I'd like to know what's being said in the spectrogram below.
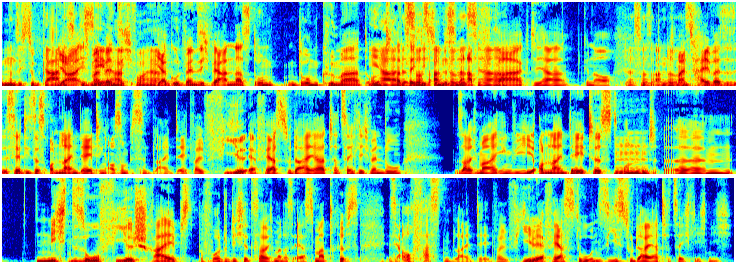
Wenn man sich so gar ja, nicht ich gesehen meine, wenn hat sich, vorher. ja gut, wenn sich wer anders drum, drum kümmert und Ja, tatsächlich so ein bisschen anderes, ja. abfragt, ja. genau. das ist was anderes. Ich meine, teilweise ist ja dieses Online-Dating auch so ein bisschen Blind Date, weil viel erfährst du da ja tatsächlich, wenn du, sag ich mal, irgendwie online datest Mhm. und ähm, nicht so viel schreibst, bevor du dich jetzt, sag ich mal, das erste Mal triffst, ist ja auch fast ein Blind Date, weil viel erfährst du und siehst du da ja tatsächlich nicht.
